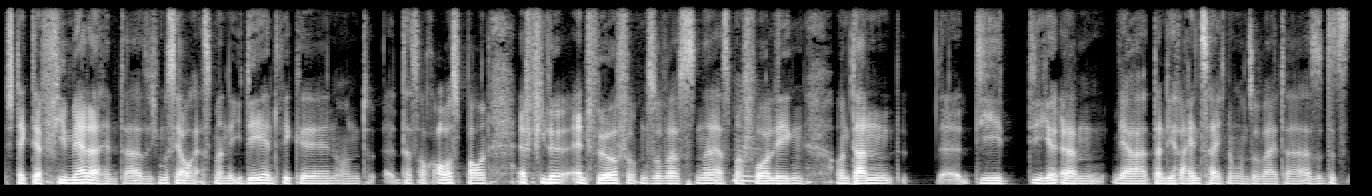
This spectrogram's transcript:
steckt ja viel mehr dahinter. Also ich muss ja auch erstmal eine Idee entwickeln und das auch ausbauen. Äh, viele Entwürfe und sowas, ne, erstmal mhm. vorlegen und dann äh, die die, ähm, ja, dann die Reihenzeichnung und so weiter. Also das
